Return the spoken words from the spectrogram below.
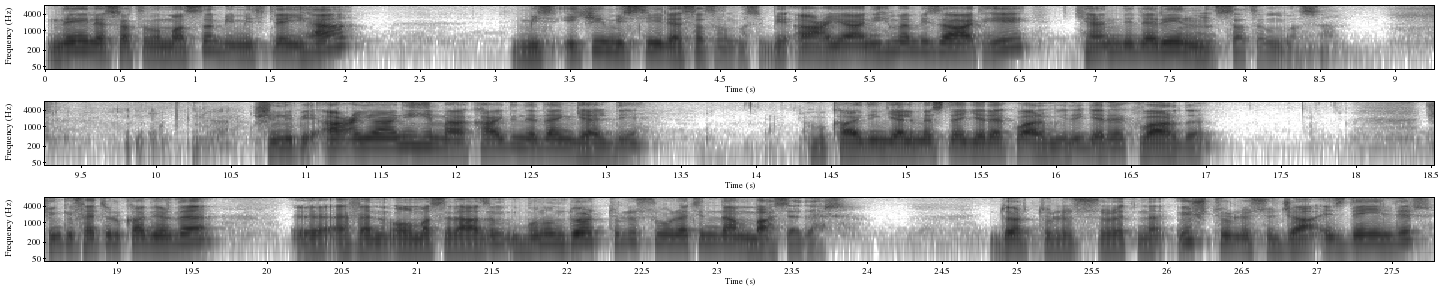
neyle satılması? Bir misleyha mis, iki misliyle satılması. Bir a'yanihme bizatihi kendilerin satılması. Şimdi bir a'yanihime kaydı neden geldi? Bu kaydın gelmesine gerek var mıydı? Gerek vardı. Çünkü Fethül Kadir'de e, efendim olması lazım. Bunun dört türlü suretinden bahseder. Dört türlü suretinden. Üç türlüsü caiz değildir.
